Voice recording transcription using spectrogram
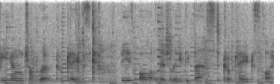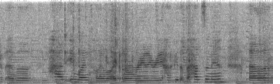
Vegan chocolate cupcakes. These are literally the best cupcakes I have ever had in my entire life and I'm really really happy that they had some in. Uh,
